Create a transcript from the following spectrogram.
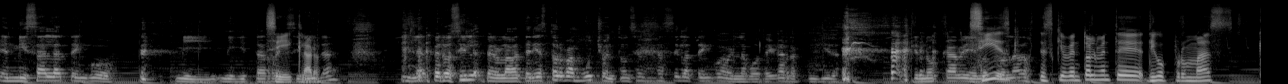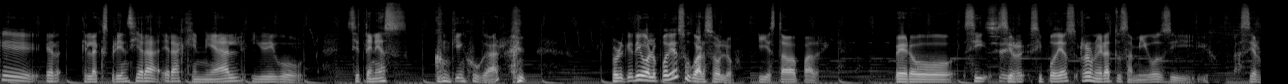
en mi sala tengo mi, mi guitarra sí, claro pero sí, pero la batería estorba mucho, entonces esa sí la tengo en la bodega refundida. Que no cabe en sí, otro es, lado. es que eventualmente, digo, por más que, que la experiencia era, era genial y digo, si tenías con quién jugar, porque digo, lo podías jugar solo y estaba padre. Pero si, si, si, podías reunir a tus amigos y hacer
